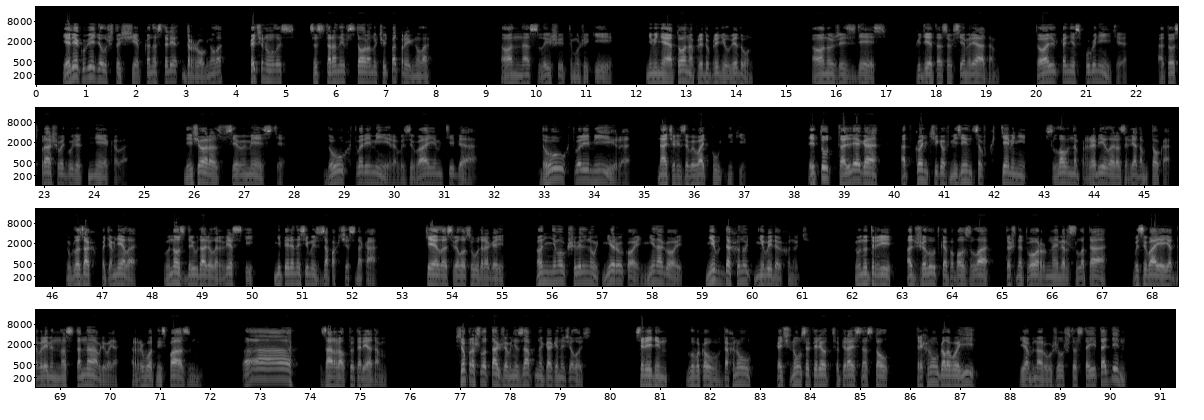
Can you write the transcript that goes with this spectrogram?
и Олег увидел, что щепка на столе дрогнула, качнулась, со стороны в сторону чуть подпрыгнула. Он нас слышит, мужики, не меняя тона, предупредил ведун. Он уже здесь, где-то совсем рядом. Только не спугните, а то спрашивать будет некого. Еще раз все вместе. Дух твори мира, вызываем тебя. Дух твори мира, начали завывать путники. И тут Олега от кончиков мизинцев к темени словно пробило разрядом тока. В глазах потемнело, в ноздри ударил резкий, непереносимый запах чеснока. Тело свело судорогой. Он не мог шевельнуть ни рукой, ни ногой, ни вдохнуть, ни выдохнуть. Внутри от желудка поползла тошнотворная мерзлота, вызывая и одновременно останавливая рвотный спазм а заорал кто-то рядом. Все прошло так же внезапно, как и началось. Середин глубоко вдохнул, качнулся вперед, опираясь на стол, тряхнул головой и... и обнаружил, что стоит один.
